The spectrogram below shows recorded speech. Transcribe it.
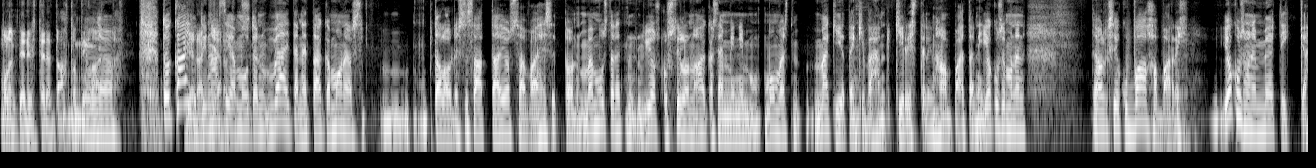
molempien yhteinen tahtotila. Joo. Että, Tuo kaiutin asia muuten väitän, että aika monessa mm, taloudessa saattaa jossain vaiheessa, että on. Mä muistan, että joskus silloin aikaisemmin, niin mun mielestä mäkin jotenkin vähän kiristelin hampaita. Niin joku semmoinen, tai oliko se joku vahvari, joku semmoinen mötikkä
